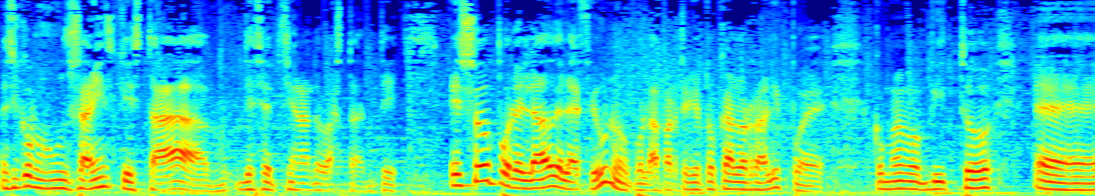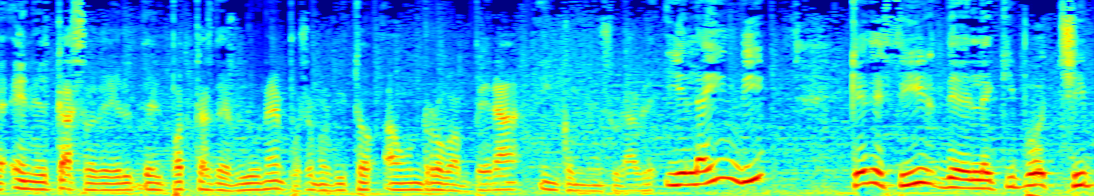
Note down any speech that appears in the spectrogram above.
así como un Sainz que está decepcionando bastante. Eso por el lado de la F1, por la parte que toca los rallies, pues como hemos visto eh, en el caso del, del podcast de lunes, pues hemos visto a un Robampera inconmensurable. Y en la Indy, ¿Qué decir del equipo Chip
